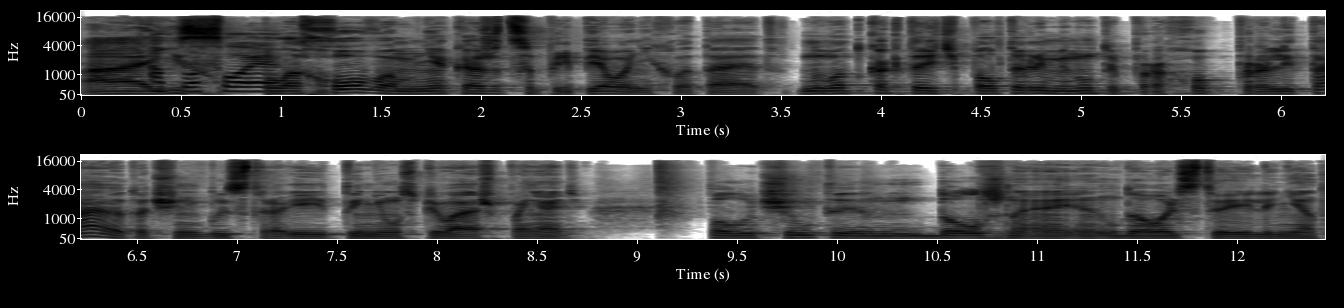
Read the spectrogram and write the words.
А, а из плохое? плохого, мне кажется, припева не хватает. Ну вот как-то эти полторы минуты прохоп пролетают очень быстро, и ты не успеваешь понять, получил ты должное удовольствие или нет.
